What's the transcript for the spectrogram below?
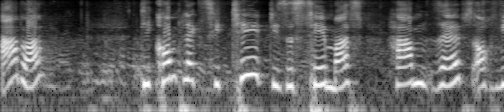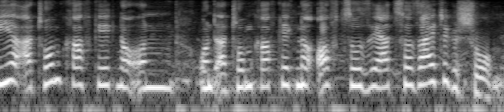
Aber die Komplexität dieses Themas haben selbst auch wir Atomkraftgegner und, und Atomkraftgegner oft so sehr zur Seite geschoben.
